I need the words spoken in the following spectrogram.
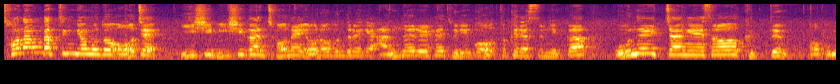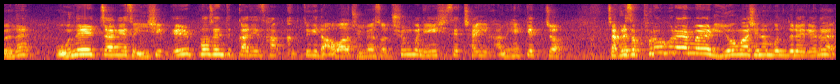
서남 같은 경우도 어제 22시간 전에 여러분들에게 안내를 해드리고 어떻게 됐습니까? 오늘장에서 급등 어, 보면은 오늘장에서 21%까지 급등이 나와주면서 충분히 시세 차익이 가능했겠죠. 자 그래서 프로그램을 이용하시는 분들에게는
